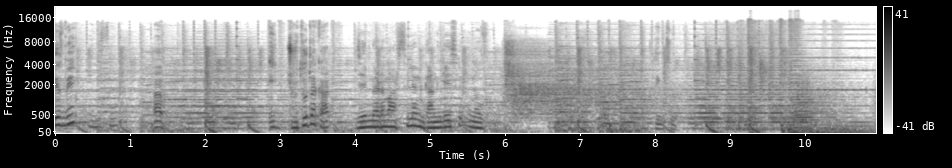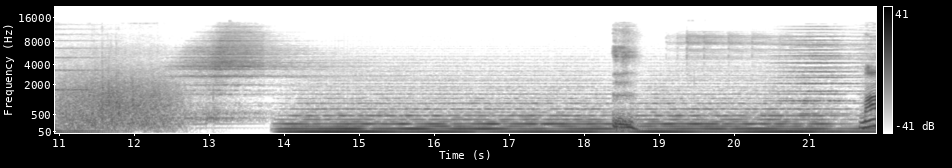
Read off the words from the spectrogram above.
এক্সকিউজ মি এই জুতোটা কার? যে ম্যাডাম আসছিলেন গান গেয়েছে ওনার। থ্যাংক ইউ মা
